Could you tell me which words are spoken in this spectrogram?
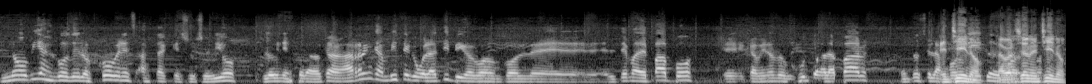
noviazgo de los jóvenes hasta que sucedió lo inesperado. Claro, arrancan, viste, como la típica con, con, eh, el tema de Papo, eh, caminando juntos a la par. Entonces la En chino, la versión en chino.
